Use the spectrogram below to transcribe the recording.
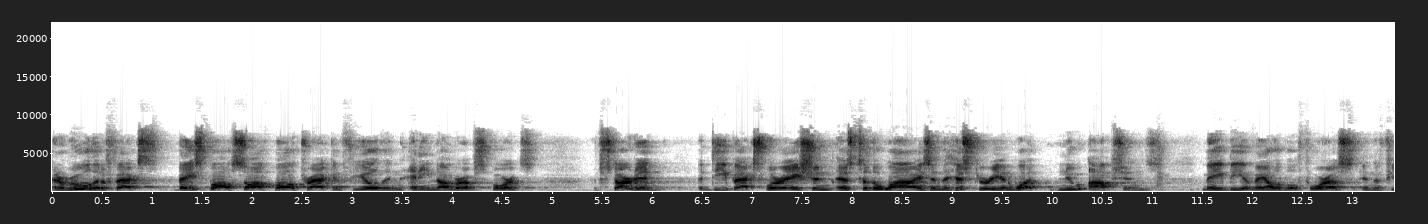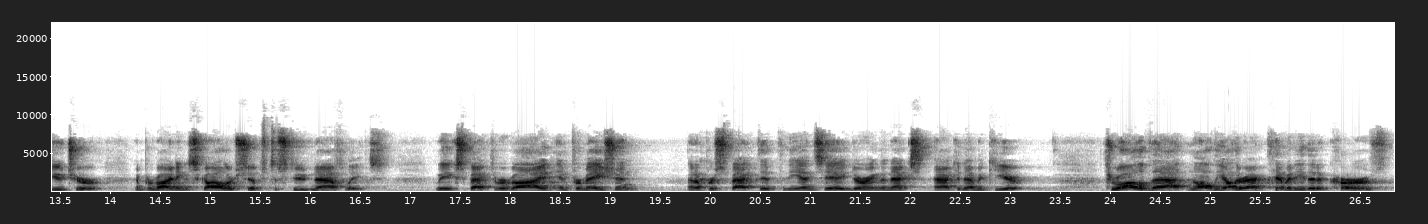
and a rule that affects baseball, softball, track and field, and any number of sports, have started a deep exploration as to the whys and the history and what new options may be available for us in the future in providing scholarships to student athletes. We expect to provide information and a perspective to the NCAA during the next academic year. Through all of that and all the other activity that occurs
